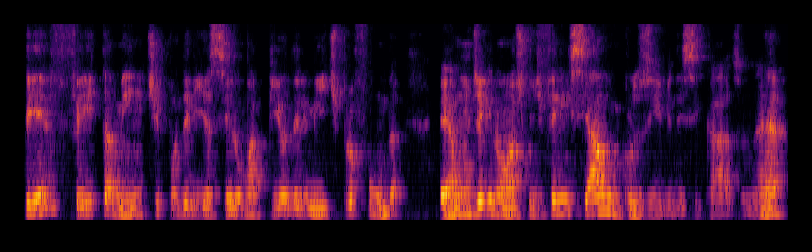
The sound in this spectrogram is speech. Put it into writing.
perfeitamente poderia ser uma piodermite profunda é um diagnóstico diferencial, inclusive, desse caso, né?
